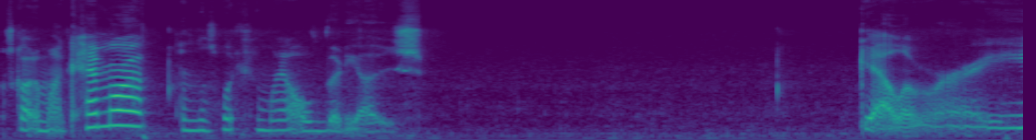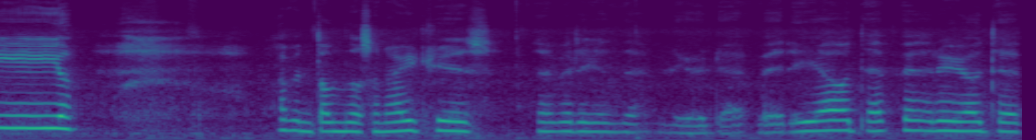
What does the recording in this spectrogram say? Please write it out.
let's go to my camera and let's watch some of my old videos. Gallery. I haven't done this in ages. That video, that video, that video, that video, that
